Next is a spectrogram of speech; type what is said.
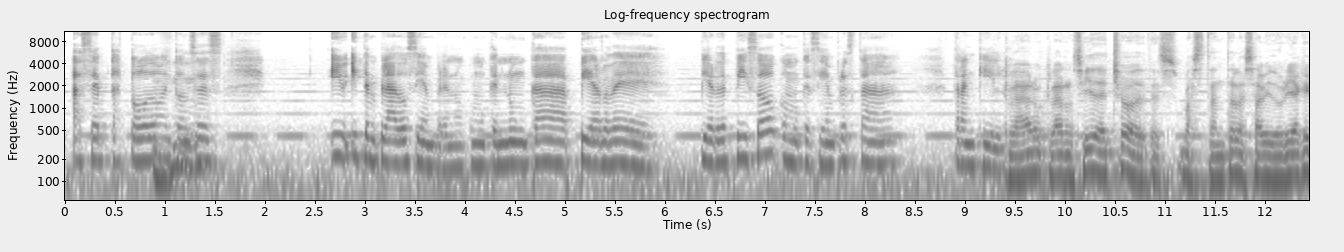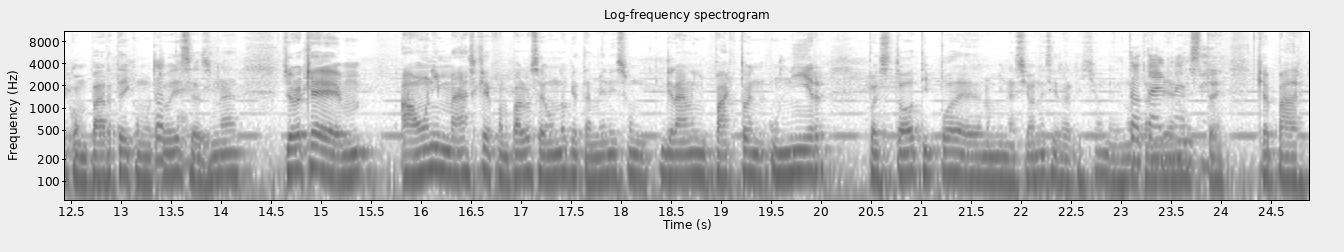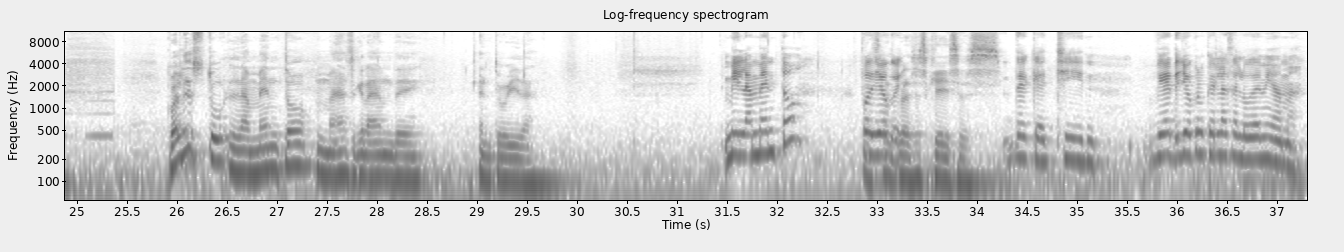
acepta todo, entonces, y, templado siempre, ¿no? Como que nunca pierde, pierde piso, como que siempre está tranquilo. Claro, claro, sí, de hecho es bastante la sabiduría que comparte y como tú dices, una, yo creo que mm, aún y más que Juan Pablo II, que también hizo un gran impacto en unir pues todo tipo de denominaciones y religiones, ¿no? Totalmente. También, este, qué padre. ¿Cuál es tu lamento más grande en tu vida? Mi lamento, pues Esas veces que dices. De que chin. Yo creo que es la salud de mi mamá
